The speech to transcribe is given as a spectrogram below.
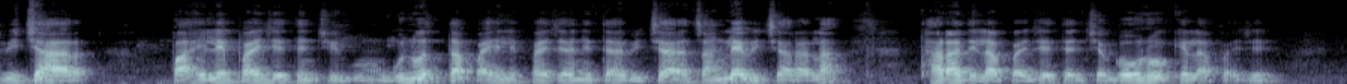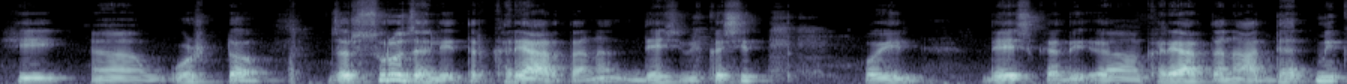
विचार पाहिले पाहिजे त्यांची गु गुणवत्ता पाहिली पाहिजे आणि त्या विचार चांगल्या विचाराला थारा दिला पाहिजे त्यांचा गौरव केला पाहिजे. ही गोष्ट जर सुरू झाली तर खऱ्या अर्थानं देश विकसित होईल. देश कधी खऱ्या अर्थानं आध्यात्मिक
